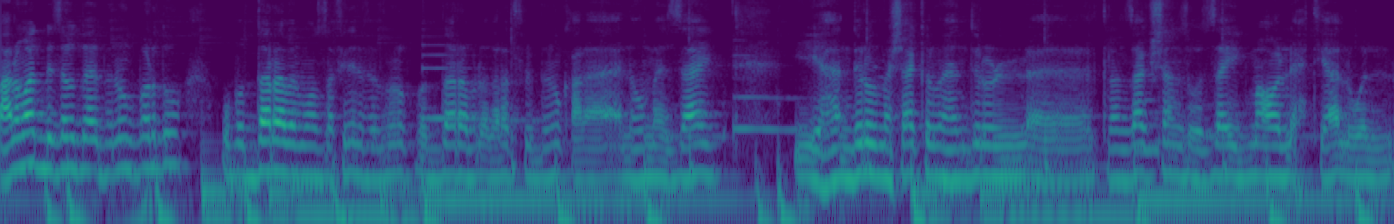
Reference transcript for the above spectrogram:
معلومات بتزود بيها البنوك برضو وبتدرب الموظفين اللي في البنوك بتدرب الادارات في البنوك على ان هم إزاي يهندلوا المشاكل ويهندلوا ال transactions وازاي يمنعوا الاحتيال وال...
